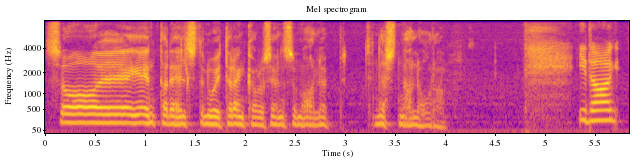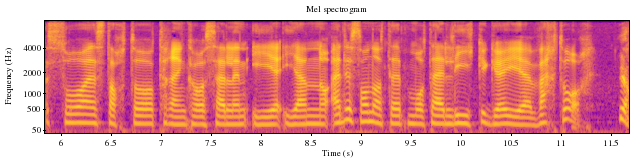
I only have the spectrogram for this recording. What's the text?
Så jeg er en av de eldste nå i terrengkarusellen som har løpt nesten alle åra. I dag så starter terrengkarusellen igjen. og Er det sånn at det på en måte er like gøy hvert år? Ja,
